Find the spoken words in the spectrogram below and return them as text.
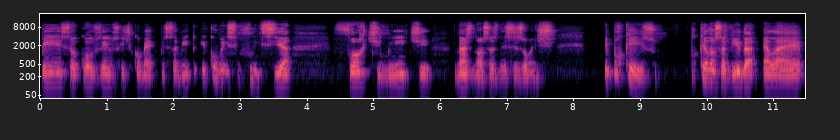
pensa, quais os erros que a gente comete no pensamento e como isso influencia fortemente nas nossas decisões. E por que isso? Porque a nossa vida ela é,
